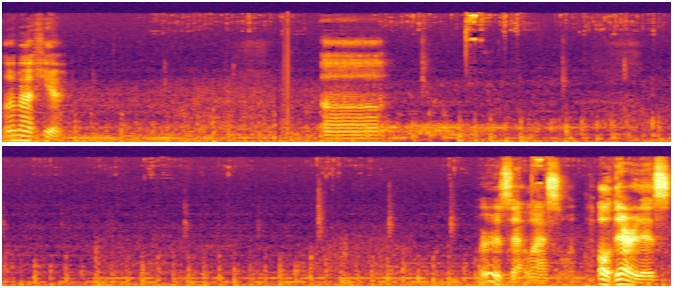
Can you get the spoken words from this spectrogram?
what about here? Uh. Where is that last one? Oh, there it is.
